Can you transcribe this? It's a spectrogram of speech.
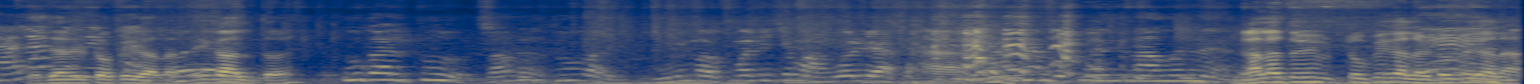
पुजारी टोपी घाला. मी घालतोय. मी मखमलीची मागवली आता. हा. घाला तुम्ही टोपी घाला टोपी घाला.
